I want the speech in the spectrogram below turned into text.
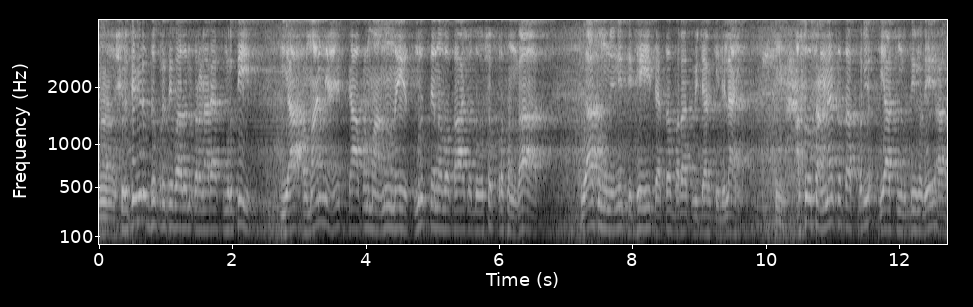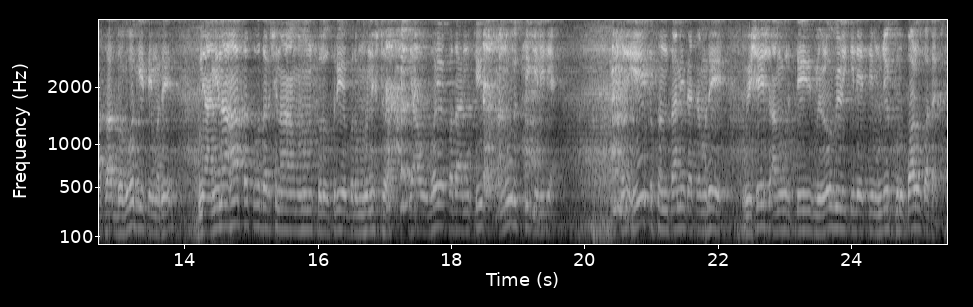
अं, श्रुतीविरुद्ध प्रतिपादन करणाऱ्या स्मृती या अमान्य आहेत त्या आपण मानू नये. स्मृत्य नवकाश दोष प्रसंगात. व्यास मुनी तिथेही त्याचा बराच विचार केलेला आहे. असं सांगण्याचं तात्पर्य या स्मृतीमध्ये अर्थात भगवद्गीतेमध्ये ज्ञानिना हा तत्वदर्शना म्हणून श्रोत्रिय ब्रह्मनिष्ठ या उभय पदांची अनुवृत्ती केलेली आहे. पण एक संतांनी त्याच्यामध्ये विशेष अनुवृत्ती वेळोवेळी केली आहे ती म्हणजे कृपाळू पदाची.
